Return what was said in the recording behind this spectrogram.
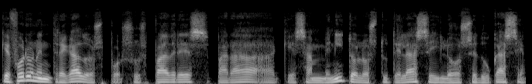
que fueron entregados por sus padres para que San Benito los tutelase y los educase,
